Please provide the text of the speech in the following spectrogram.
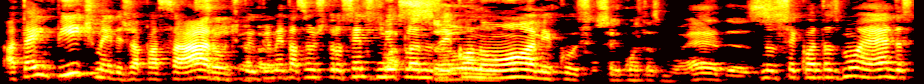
até impeachment eles já passaram, Sim. tipo, Aham. implementação de trocentos mil planos Inflação. econômicos, Não sei quantas moedas. não sei quantas moedas.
